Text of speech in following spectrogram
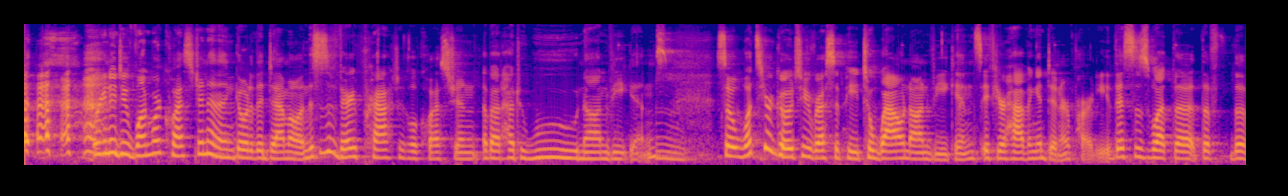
we're going to do one more question and then go to the demo. And this is a very practical question about how to woo non-vegans. Mm. So, what's your go-to recipe to wow non-vegans if you're having a dinner party? This is what the the, the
